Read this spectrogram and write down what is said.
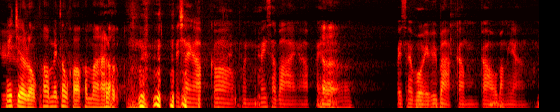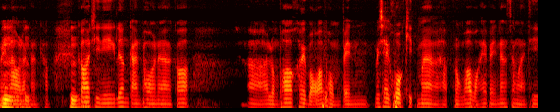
คือไม่เจอหลวงพ่อไม่ต้องขอขมาหรอก ไม่ใช่ครับ ก็มันไม่สบายครับไปเออไปเสวยวิบากกรรมเก่าบางอย่าง ไม่อืมเล่าแล้วกันครับอืมก็ทีนี้เรื่องการภาวนาก็อ่า หลวงพ่อเคยบอกว่าผมเป็นไม่ใช่พวกคิดมากอะครับ หลวงพ่อบอกให้ไปนั่งสมาธิ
